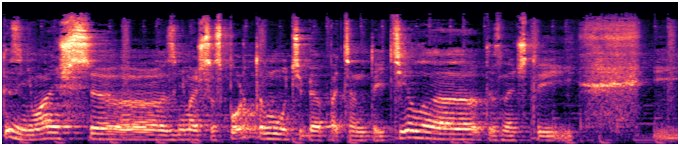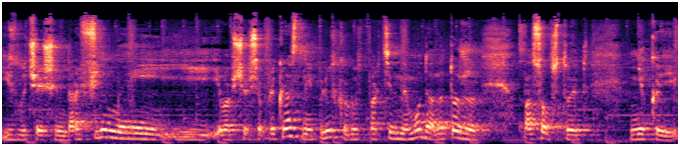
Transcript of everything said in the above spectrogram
ты занимаешься, занимаешься спортом, у тебя потянутое тело, ты, значит, и, и излучаешь эндорфины, и, и вообще все прекрасно. И плюс, как бы, спортивная мода, она тоже способствует некой,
